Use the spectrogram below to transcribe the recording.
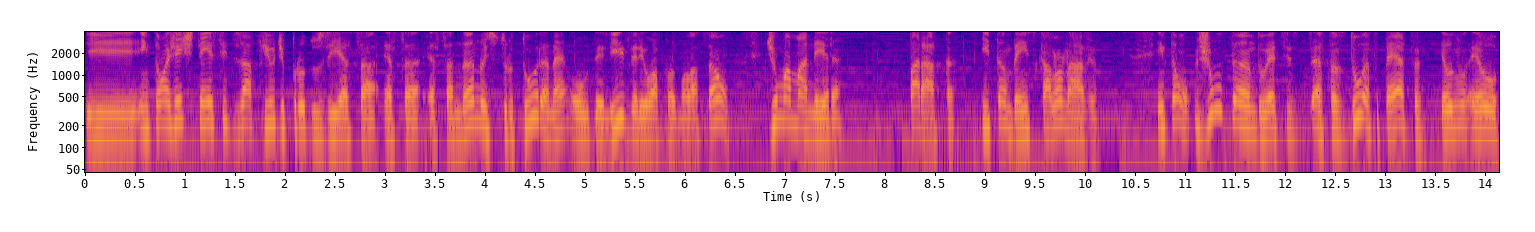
E então a gente tem esse desafio de produzir essa, essa, essa nanoestrutura, né, ou delivery ou a formulação, de uma maneira barata e também escalonável. Então, juntando esses, essas duas peças, eu, eu,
